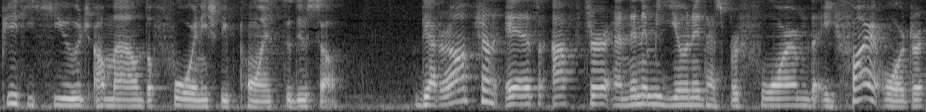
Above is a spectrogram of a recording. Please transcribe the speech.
pretty huge amount of 4 initiative points to do so. The other option is after an enemy unit has performed a fire order,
